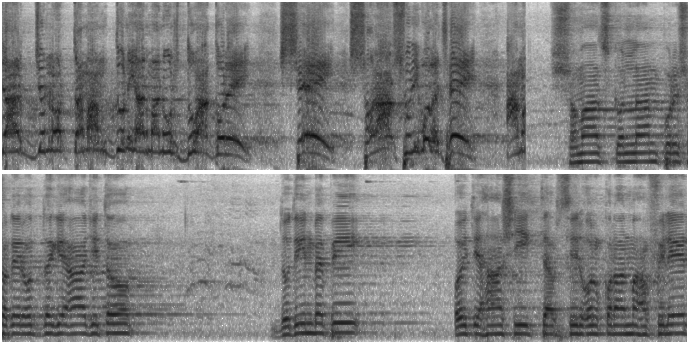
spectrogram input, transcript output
যার জন্য তাম দুনিয়ার মানুষ দোয়া করে সে সরাসরি বলেছে, আমার সমাজ কল্যাণ পরিষদের উদ্যোগে আয়োজিত দুদিন ব্যাপী ঐতিহাসিক তাফসির উল কোরআন মাহফিলের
